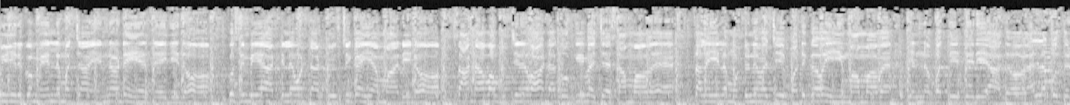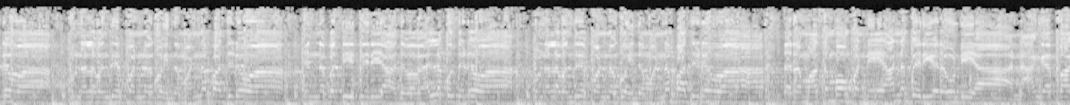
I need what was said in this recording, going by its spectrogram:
உயிருக்கும் மேல மச்சான் என்னுடைய சேகிதம் குசும்பி ஆட்டில விட்டா ட்விஸ்ட் கைய மாறிடும் சானாவா புச்சின வாடா கொக்கி வச்ச சம்மாவ. தலையில முட்டுன்னு வச்சு படுக்க வை மாமாவ. என்ன பத்தி தெரியாதோ வேலை குத்துடுவா உன்னால வந்து பண்ணக்கோ இந்த மண்ணை பார்த்துடுவா. என்ன பத்தி தெரியாதோ வேலை குத்துடுவா உன்னால வந்து பண்ணக்கோ இந்த மண்ணை பார்த்துடுவா. தர மாத்தம்பம் பண்ணி அண்ணன் பெரிய ரவுண்டியா. நாங்க பா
